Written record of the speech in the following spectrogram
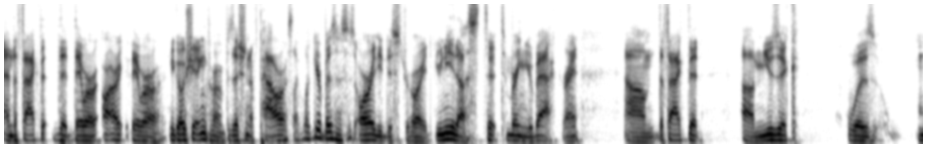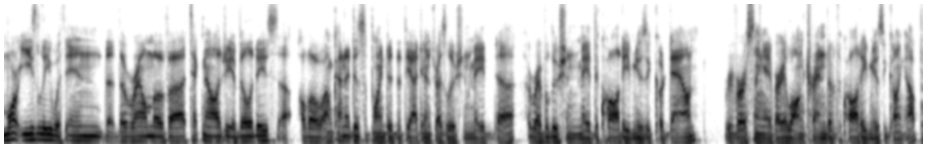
and the fact that, that they were are, they were negotiating from a position of power. It's like, look, your business is already destroyed. You need us to, to bring you back, right? Um, the fact that uh, music was more easily within the, the realm of uh, technology abilities. Uh, although I'm kind of disappointed that the iTunes resolution made uh, a revolution made the quality of music go down, reversing a very long trend of the quality of music going up.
